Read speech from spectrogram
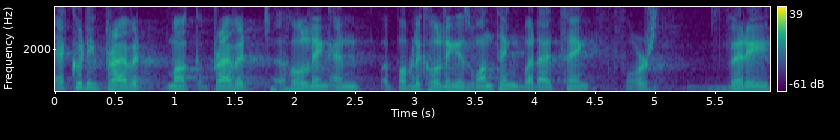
Equity private, market, private holding and public holding is one thing, but I think for very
